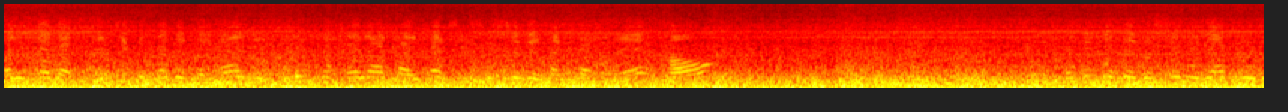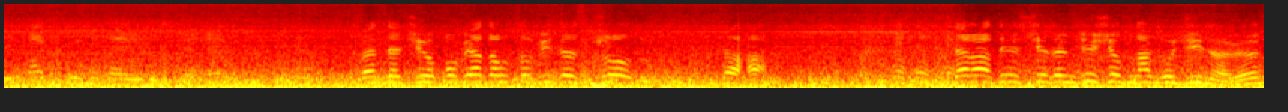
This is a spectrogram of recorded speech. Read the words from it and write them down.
Ale zobacz, lecimy sobie normalnie, zrób na kolana i tak się słyszymy tak samo, nie? No. Pomimo tego szumu wiatru i tak słyszę zajebiście, nie? Będę ci opowiadał co widzę z przodu. Teraz jest 70 na godzinę, wiesz?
